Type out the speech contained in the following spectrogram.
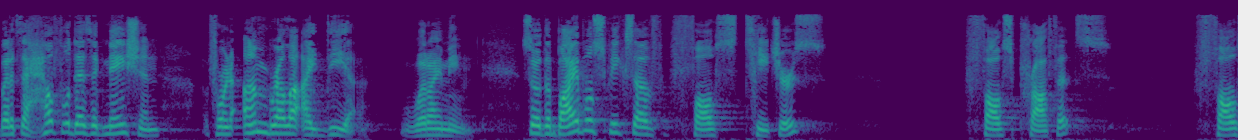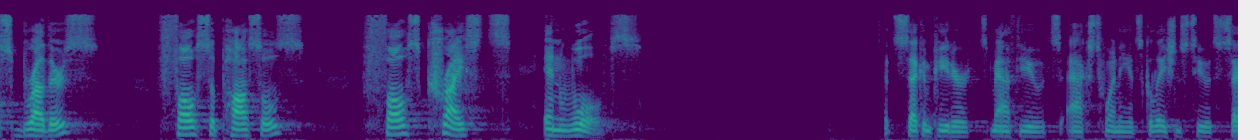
but it's a helpful designation for an umbrella idea. What do I mean? So the Bible speaks of false teachers, false prophets, false brothers, false apostles, false Christs, and wolves. It's 2 Peter, it's Matthew, it's Acts 20, it's Galatians 2, it's 2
